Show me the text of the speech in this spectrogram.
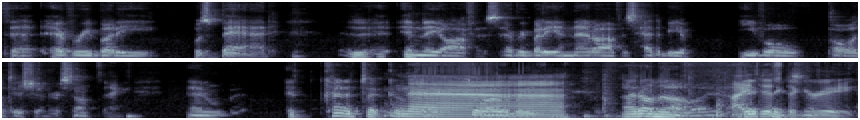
that everybody was bad uh, in the office. Everybody in that office had to be a evil politician or something, and it kind of took. effect slowly. Nah, I don't know. I, think so. disagree.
